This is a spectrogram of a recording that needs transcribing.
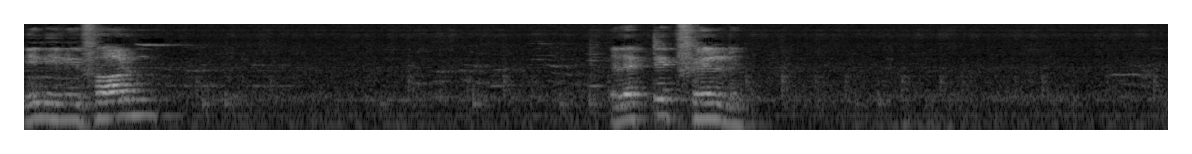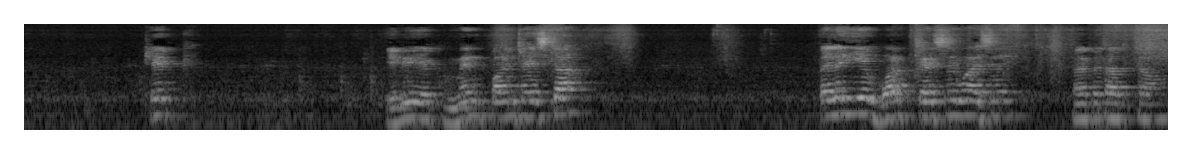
in uniform electric field ठीक। ये भी एक मेन पॉइंट है इसका। पहले ये वर्क कैसे हुआ इसे मैं बता देता हूँ।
